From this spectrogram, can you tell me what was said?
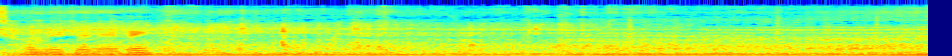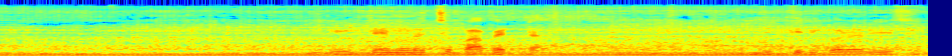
সামনেটা দেখাই। এইটাই মনে হচ্ছে বাপেরটা। বিক্রি করে দিয়েছিল।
